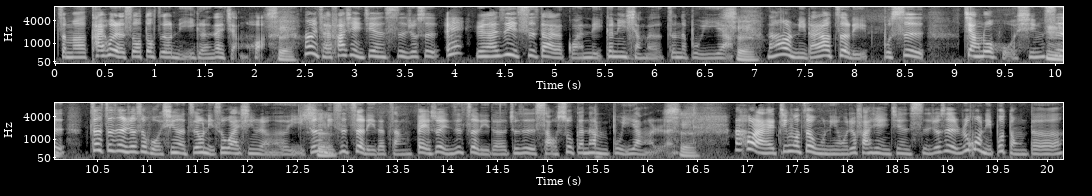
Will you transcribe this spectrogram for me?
怎么开会的时候都只有你一个人在讲话？是，然后你才发现一件事，就是哎、欸，原来 Z 世代的管理跟你想的真的不一样。是，然后你来到这里不是。降落火星是、嗯、这真正就是火星了，只有你是外星人而已，就是你是这里的长辈，所以你是这里的就是少数跟他们不一样的人。是。那后来经过这五年，我就发现一件事，就是如果你不懂得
